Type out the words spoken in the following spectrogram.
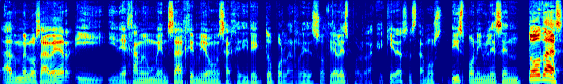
házmelo saber y, déjame un mensaje, envía un mensaje directo por las redes sociales, por la que quieras. Estamos disponibles en todas.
